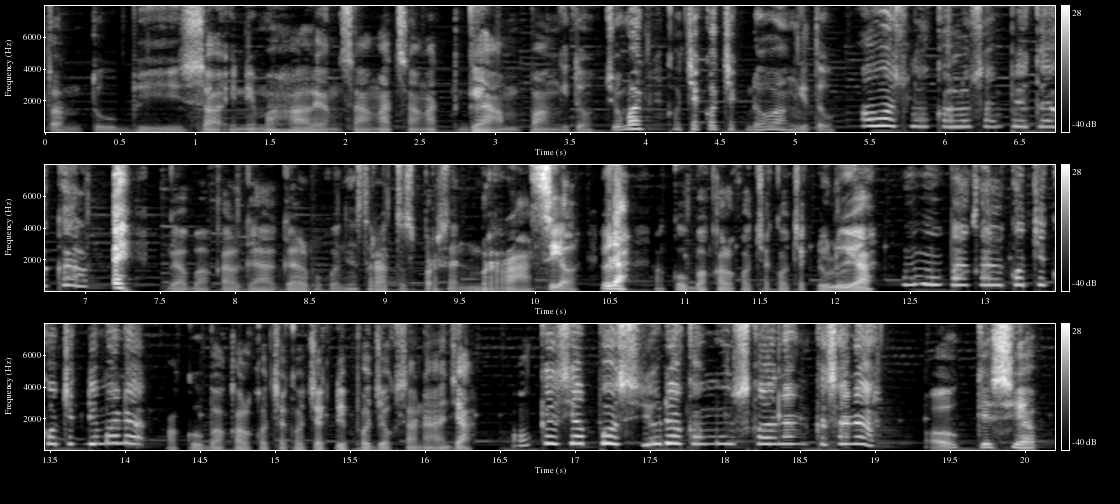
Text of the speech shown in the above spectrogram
tentu bisa. Ini mah hal yang sangat-sangat gampang gitu. Cuman kocek-kocek doang gitu. Awas lo kalau sampai gagal. Eh, nggak bakal gagal. Pokoknya 100% berhasil. Yaudah, aku bakal kocek-kocek dulu ya. Kamu bakal kocek-kocek di mana? Aku bakal kocek-kocek di pojok sana aja. Oke, siap, Bos. Yaudah, kamu sekarang ke sana. Oke, siap.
